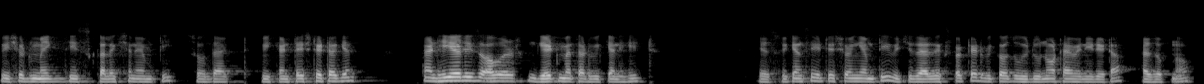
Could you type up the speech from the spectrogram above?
we should make this collection empty so that we can test it again and here is our get method we can hit. Yes we can see it is showing empty which is as expected because we do not have any data as of now.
